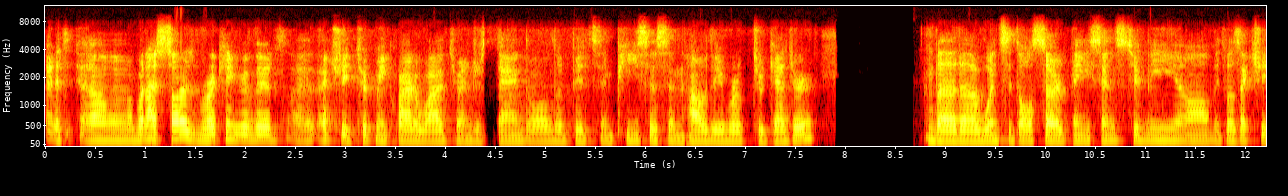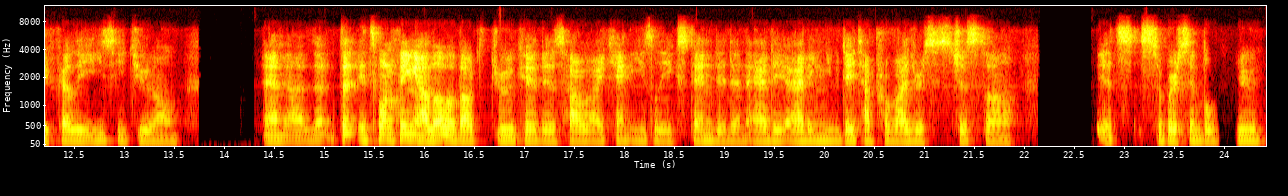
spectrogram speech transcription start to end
it, uh, when I started working with it, it actually took me quite a while to understand all the bits and pieces and how they work together. But uh, once it all started making sense to me, um, it was actually fairly easy to. Um, and uh, it's one thing I love about Toolkit is how I can easily extend it and add adding new data providers is just uh, it's super simple to do.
